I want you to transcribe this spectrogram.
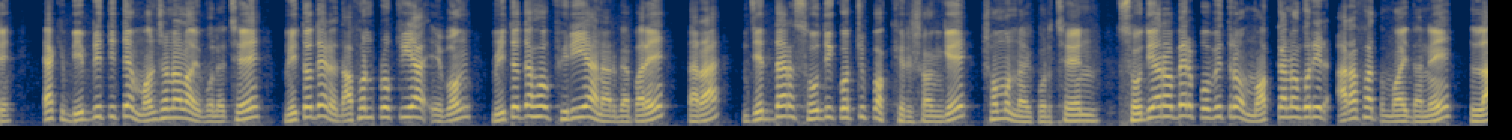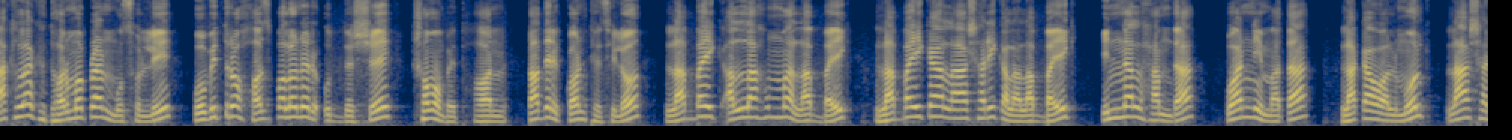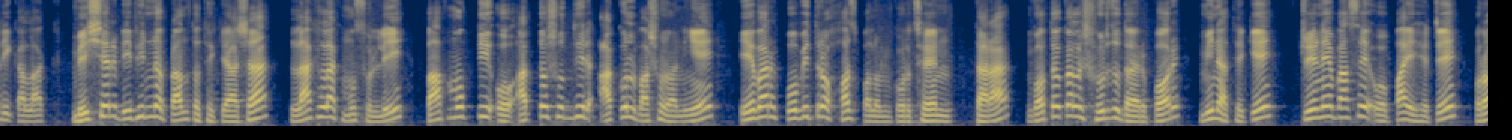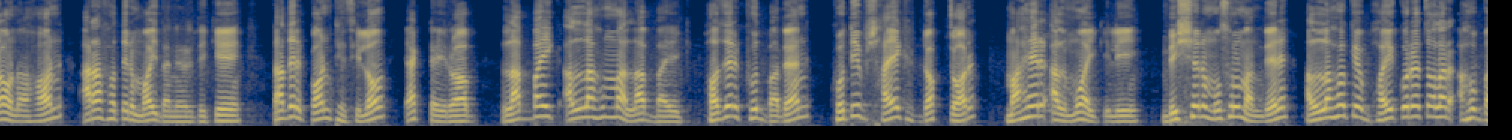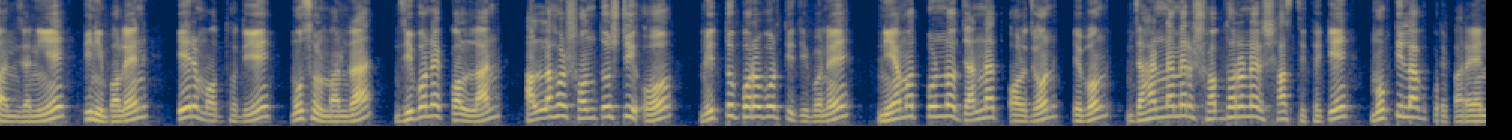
এক বিবৃতিতে মন্ত্রণালয় বলেছে, মৃতদের দাফন প্রক্রিয়া এবং মৃতদেহ ফিরিয়ে আনার ব্যাপারে তারা জেদ্দার সৌদি কর্তৃপক্ষের সঙ্গে সমন্বয় করছেন। সৌদি আরবের পবিত্র মক্কানগরীর আরাফাত ময়দানে লাখ লাখ ধর্মপ্রাণ মুসল্লি পবিত্র হজ পালনের উদ্দেশ্যে সমবেত হন। তাদের কণ্ঠে ছিল লাভবাইক আল্লাহুম্মা লাব্বাইক লাব্বাইকা লা শারিকালা লাব্বাইক, ইন্নাল হামদা ওয়ান্নি মাতা লাকাওয়াল মুল্ক, লা শারিকা লাক। বিশ্বের বিভিন্ন প্রান্ত থেকে আসা লাখ লাখ মুসল্লি পাপ মুক্তি ও আত্মশুদ্ধির আকুল বাসনা নিয়ে এবার পবিত্র হজ পালন করছেন। তারা গতকাল সূর্যোদয়ের পর মিনা থেকে ট্রেনে, বাসে ও পায়ে হেঁটে রওনা হন আরাফতের ময়দানের দিকে। তাদের কণ্ঠে ছিল একটাই রব, লাব্বাইক, আল্লাহুম্মা লাব্বাইক। হজের খুতবা দেন খতিব শায়েখ ডক্টর মাহের আল মুয়াইকিলি বিশ্বের মুসলমানদের আল্লাহকে ভয় করে চলার আহ্বান জানিয়ে তিনি বলেন, এর মধ্য দিয়ে মুসলমানরা জীবনে কল্যাণ আল্লাহর সন্তুষ্টি ও মৃত্যু পরবর্তী জীবনে নিয়ামতপূর্ণ জান্নাত অর্জন এবং জাহান্নামের সব ধরনের শাস্তি থেকে মুক্তি লাভ করতে পারেন।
